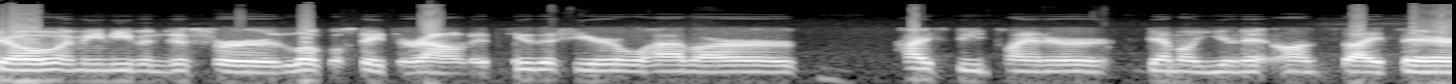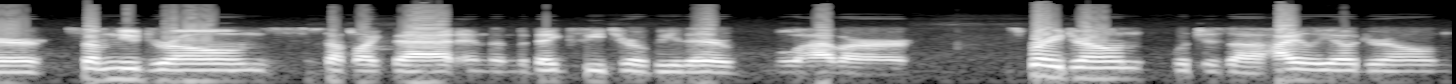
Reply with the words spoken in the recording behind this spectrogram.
show. I mean, even just for local states around. It's this year. We'll have our high-speed planter demo unit on site there. Some new drones, stuff like that. And then the big feature will be there. We'll have our spray drone, which is a Hylio drone.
